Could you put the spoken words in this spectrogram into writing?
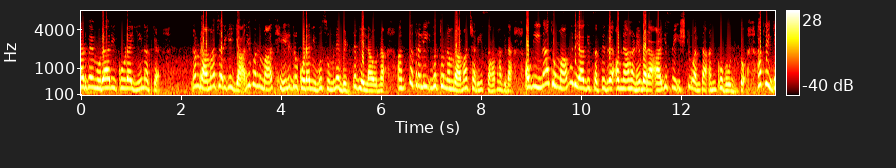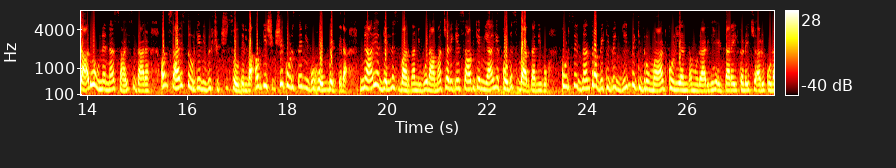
ನಡುವೆ ಮುರಾರಿ ಕೂಡ ಏನದಕ್ಕೆ ನಮ್ಮ ರಾಮಾಚಾರಿಗೆ ಯಾರೇ ಒಂದು ಮಾತು ಹೇಳಿದ್ರು ಕೂಡ ನೀವು ಸುಮ್ಮನೆ ಬಿಡ್ತಿರ್ಲಿಲ್ಲ ಅವ್ರನ್ನ ಅಂಥದ್ರಲ್ಲಿ ಇವತ್ತು ನಮ್ಮ ರಾಮಾಚಾರಿ ಸಾವಾಗಿದೆ. ಅವ್ನು ಏನಾದರೂ ಮಾಮೂಲಿಯಾಗಿ ಸತ್ತಿದ್ರೆ ಅವನ ಹಣೆ ಬರ ಆಯಸ್ಸೆ ಇಷ್ಟು ಅಂತ ಅನ್ಕೋಬಹುದಿತ್ತು. ಆದರೆ ಯಾರು ಅವನನ್ನು ಸಾಯಿಸಿದಾರ? ಅವ್ನು ಸಾಯಿಸಿದವ್ರಿಗೆ ನೀವು ಶಿಕ್ಷಿಸೋದಿಲ್ವಾ? ಅವ್ರಿಗೆ ಶಿಕ್ಷೆ ಕೊಡಿಸ್ದೆ ನೀವು ಹೋಗ್ಬಿಡ್ತೀರಾ? ನ್ಯಾಯ ಗೆಲ್ಲಿಸಬಾರ್ದ ನೀವು? ರಾಮಾಚಾರಿಗೆ ಸಾವಿಗೆ ನ್ಯಾಯ ಕೊಡಿಸಬಾರ್ದ ನೀವು? ಕೊಡಿಸಿದ ನಂತರ ಬೇಕಿದ್ರೆ ಏನು ಬೇಕಿದ್ರು ಮಾಡ್ಕೊಳ್ಳಿ ಅಂತ ಮುರಾರಿ ಹೇಳ್ತಾರೆ. ಈ ಕಡೆ ಚಾರು ಕೂಡ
